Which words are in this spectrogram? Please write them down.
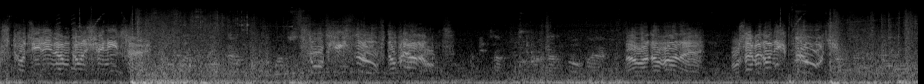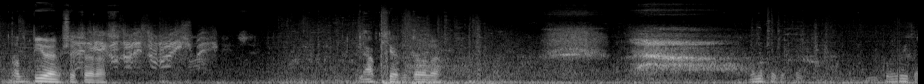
Uszkodzili nam gąsienicę! Słodkich snów, dobranoc! Naładowane! Możemy do nich próć! Odbiłem się teraz. Ja pierdolę. No muszę to Podwójca.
